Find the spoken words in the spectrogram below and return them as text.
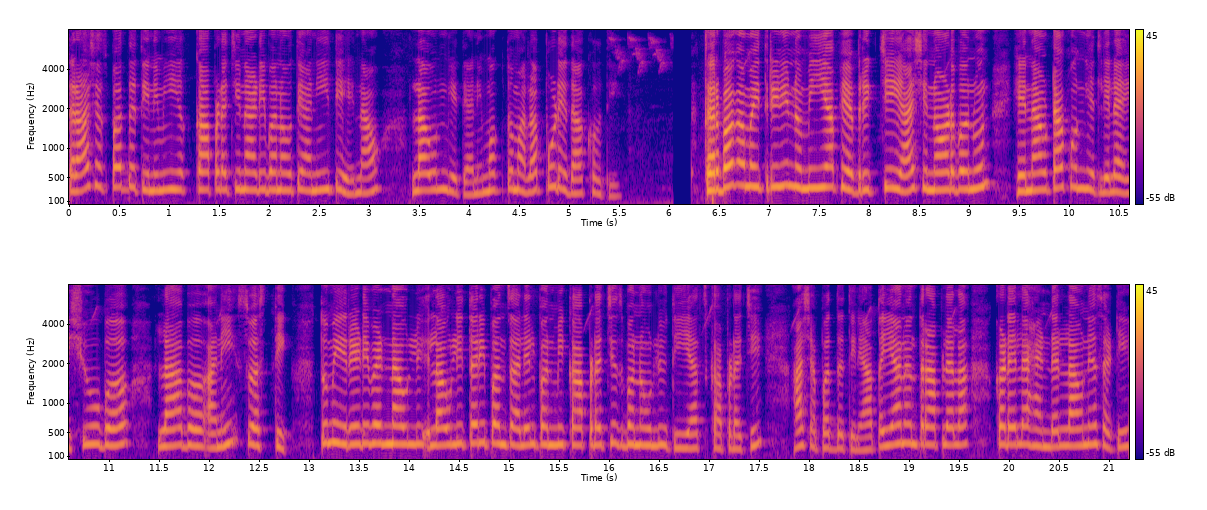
तर अशाच पद्धतीने मी कापडाची नाडी बनवते आणि इथे हे नाव लावून घेते आणि मग तुम्हाला पुढे दाखवते. तर बघा मैत्रिणीनं मी या फॅब्रिकची अशी नॉड बनवून हे नाव टाकून घेतलेलं आहे. शुभ लाभ आणि स्वस्तिक. तुम्ही रेडीमेड नावली लावली तरी पण चालेल पण मी कापडाचीच बनवली होती याच कापडाची अशा पद्धतीने. आता यानंतर आपल्याला कडेला हँडल लावण्यासाठी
